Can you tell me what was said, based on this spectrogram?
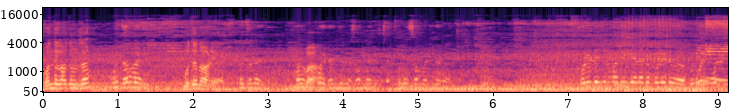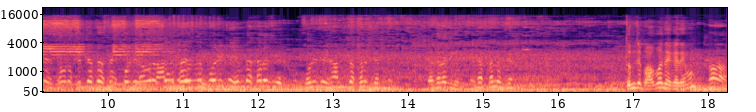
कोणतं गाव तुमचं. मुदनवाडी उधळवाडी. बरं. पैठण जिल्हा संभाजी छत्रपती पोलीस स्टेशनमध्ये गेला तर पोलीस पोलीस स्टेशन संरक्षण देतच नाही. पोलीस स्टेशन आमची दखलच घेत नाही. पोलीस स्टेशन आमची दखलच घेत नाही. दखलच घेतली दखलच घेत नाही. तुमचे भाऊबंद आहे का ते मग? हा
